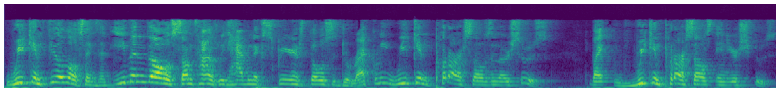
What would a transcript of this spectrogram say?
we can feel those things. And even though sometimes we haven't experienced those directly, we can put ourselves in their shoes. Like we can put ourselves in your shoes.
